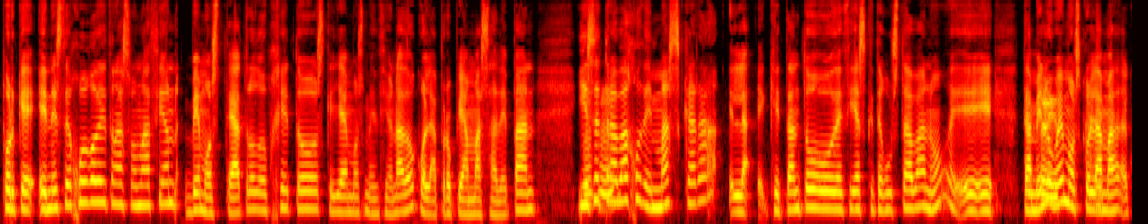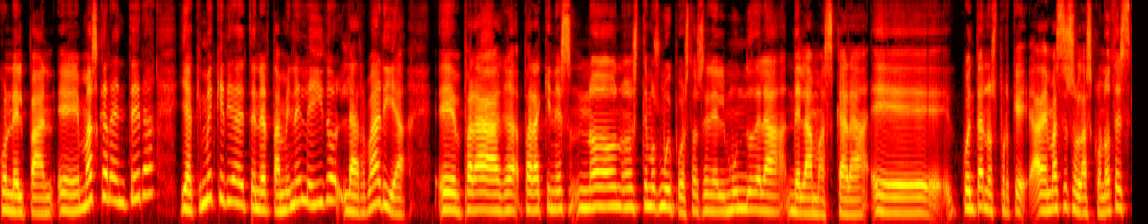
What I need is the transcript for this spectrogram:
Porque en este juego de transformación vemos teatro de objetos que ya hemos mencionado con la propia masa de pan y ese Ujú. trabajo de máscara la- que tanto decías que te gustaba, ¿no? Eh, eh, también Eso lo vemos con, la, con el pan. Eh, máscara entera y aquí me quería detener. También he leído larvaria eh, para, para quienes no, no estemos muy puestos en el mundo de la, de la máscara. Eh, cuéntanos, porque además eso las conoces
